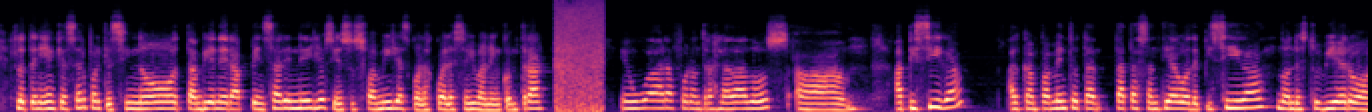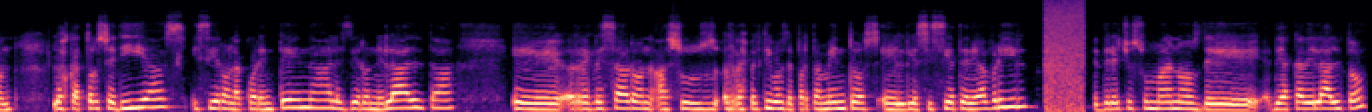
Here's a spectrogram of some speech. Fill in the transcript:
lo tenían que hacer porque si no también era pensar en ellos y en sus familias con las cuales se iban a encontrar. En Huara fueron trasladados a, Pisiga, al campamento Tata Santiago de Pisiga, donde estuvieron los 14 días, hicieron la cuarentena, les dieron el alta, eh, regresaron a sus respectivos departamentos el 17 de abril. Derechos humanos de, de acá del Alto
